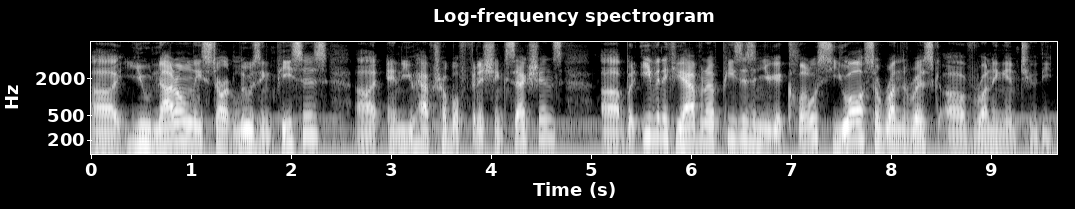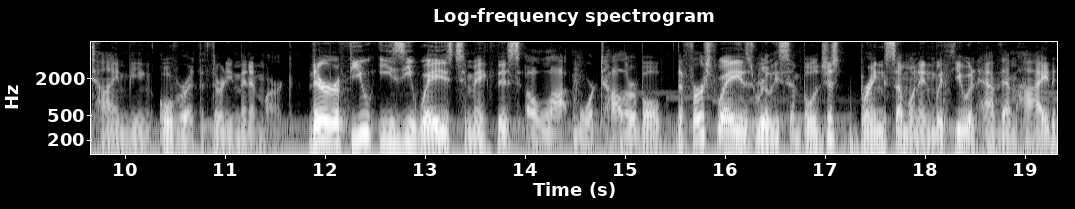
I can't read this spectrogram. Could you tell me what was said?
uh, you not only start losing pieces uh, and you have trouble finishing sections, uh, but even if you have enough pieces and you get close, you also run the risk of running into the time being over at the 30 minute mark. There are a few easy ways to make this a lot more tolerable. The first way is really simple just bring someone in with you and have them hide.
